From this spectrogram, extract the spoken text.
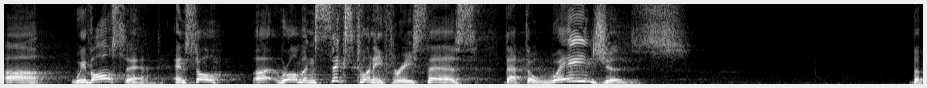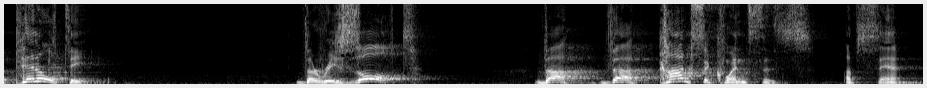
Uh, we've all sinned. And so uh, Romans 6.23 says that the wages, the penalty, the result, the, the consequences of sin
